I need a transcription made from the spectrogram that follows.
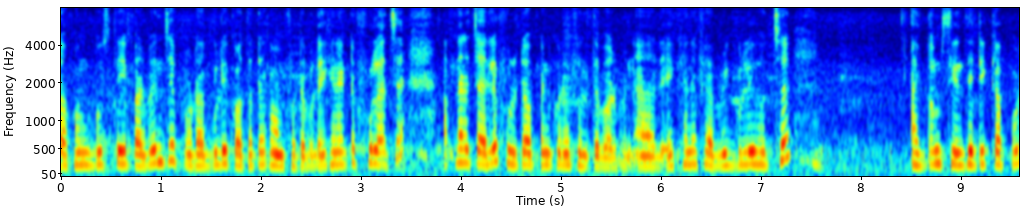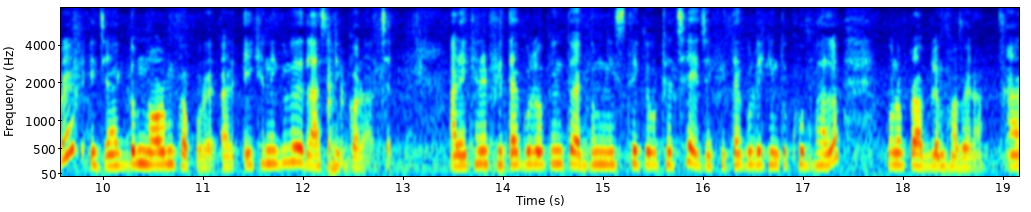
তখন বুঝতেই পারবেন যে প্রোডাক্টগুলি কতটা কমফোর্টেবল এখানে একটা ফুল আছে, আপনারা চাইলে ফুলটা ওপেন করে ফেলতে পারবেন। আর এখানে ফ্যাব্রিকগুলি হচ্ছে একদম সিনথেটিক কাপড়ের, এই যে একদম নরম কাপড়ের। আর এইখানে কিন্তু ইলাস্টিক করা আছে। আর এখানে ফিতাগুলো কিন্তু একদম নিচ থেকে উঠেছে, এই যে ফিতাগুলি কিন্তু খুব ভালো, কোনো প্রবলেম হবে না। আর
